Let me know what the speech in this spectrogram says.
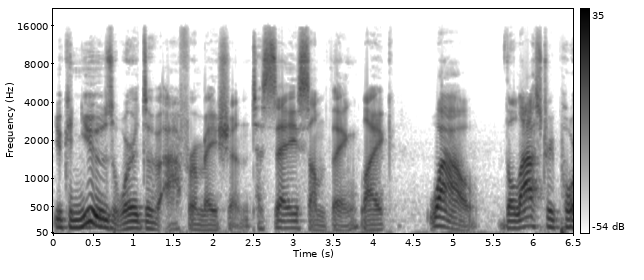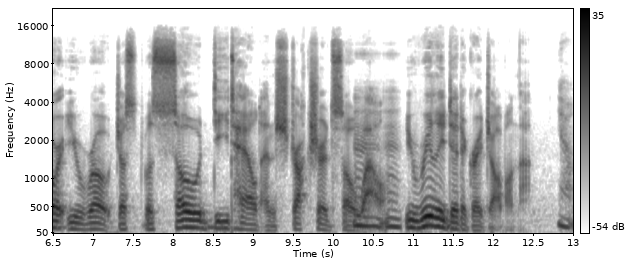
You can use words of affirmation to say something like, wow. The last report you wrote just was so detailed and structured so well. Mm-hmm. You really did a great job on that. Yeah.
